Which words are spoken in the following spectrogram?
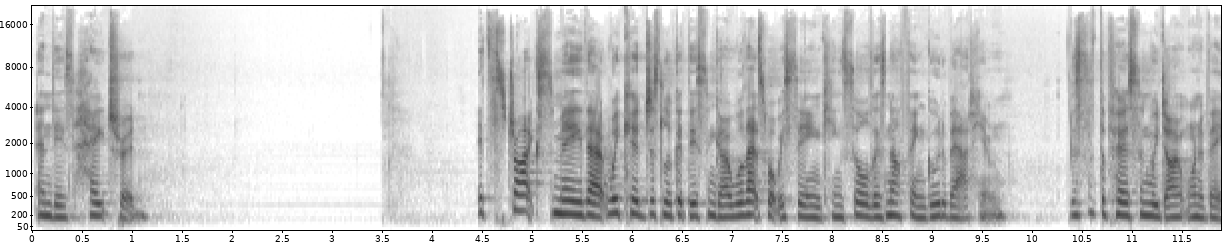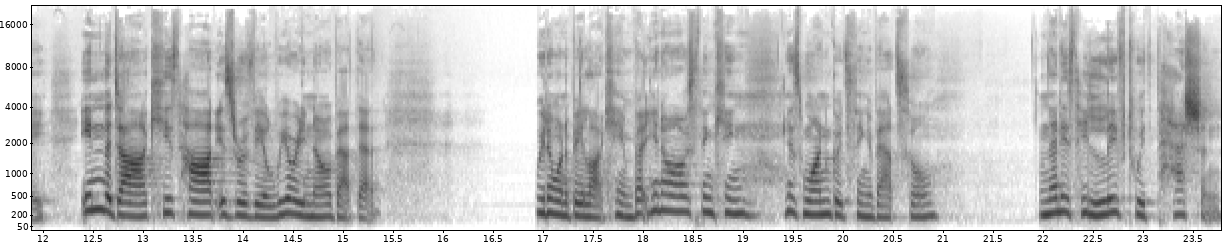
and there's hatred. It strikes me that we could just look at this and go, well, that's what we see in King Saul. There's nothing good about him. This is the person we don't want to be. In the dark, his heart is revealed. We already know about that. We don't want to be like him. But you know, I was thinking there's one good thing about Saul, and that is he lived with passion.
